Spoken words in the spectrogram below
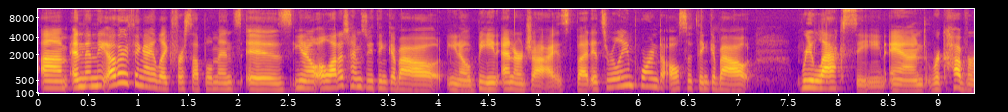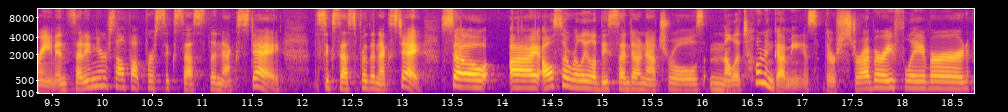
Um, and then the other thing I like for supplements is, you know, a lot of times we think about, you know, being energized, but it's really important to also think about relaxing and recovering and setting yourself up for success the next day, success for the next day. So I also really love these Sundown Naturals melatonin gummies. They're strawberry flavored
